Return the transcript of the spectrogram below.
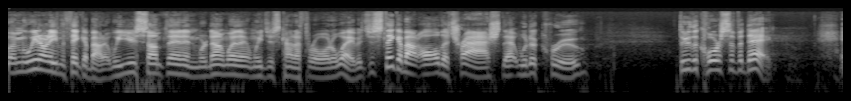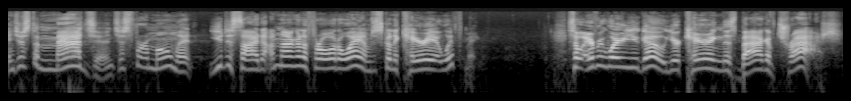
I mean, we don't even think about it. We use something and we're done with it and we just kind of throw it away. But just think about all the trash that would accrue through the course of a day. And just imagine, just for a moment, you decide, I'm not going to throw it away, I'm just going to carry it with me. So everywhere you go, you're carrying this bag of trash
